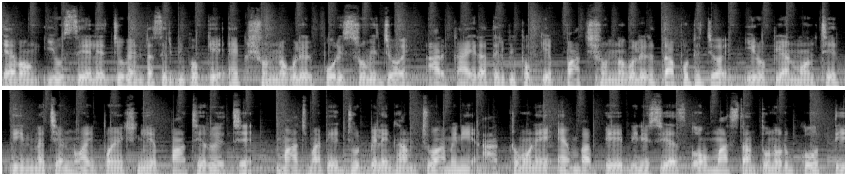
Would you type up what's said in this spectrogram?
এবং ইউসিএল এ জুভেন্টাসের বিপক্ষে এক শূন্য গোলের পরিশ্রমী জয় আর কায়রাতের বিপক্ষে পাঁচ শূন্য গোলের দাপটে জয়। ইউরোপিয়ান মঞ্চে তিন ম্যাচে নয় পয়েন্ট নিয়ে পাঁচে রয়েছে। মাঝমাঠে জুট বেলিংহাম চুয়ামিনি আক্রমণে এমবাপে ভিনিসিয়াস ও মাস্তান্তনুর গতি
